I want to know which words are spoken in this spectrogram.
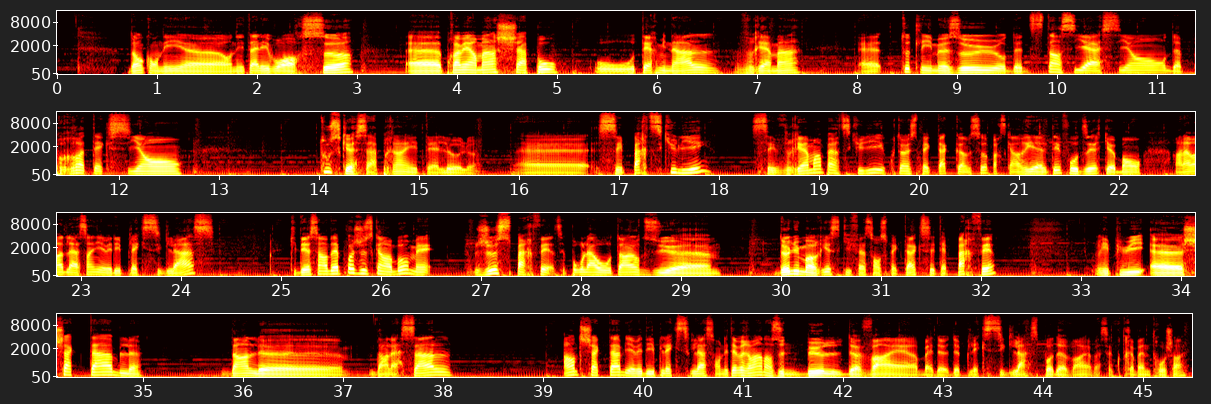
Donc, on est, euh, on est allé voir ça. premièrement, chapeau au terminal. Vraiment, euh, toutes les mesures de distanciation, de protection, tout ce que ça prend était là. Euh, c'est particulier, c'est vraiment particulier écouter un spectacle comme ça parce qu'en réalité, il faut dire que, bon, en avant de la scène, il y avait des plexiglas qui descendaient pas jusqu'en bas, mais juste parfait. C'est pour la hauteur euh, de l'humoriste qui fait son spectacle, c'était parfait. Et puis, chaque table dans, le, dans la salle, entre chaque table, il y avait des plexiglas. On était vraiment dans une bulle de verre, ben de, plexiglas, pas de verre, ça coûterait bien trop cher.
